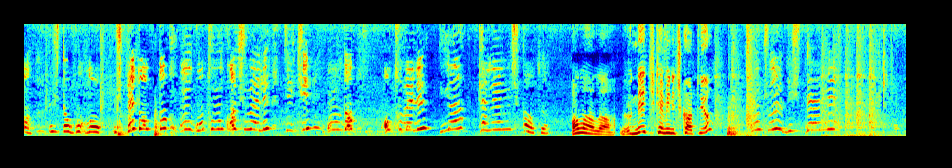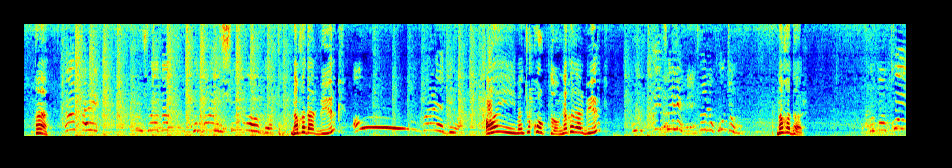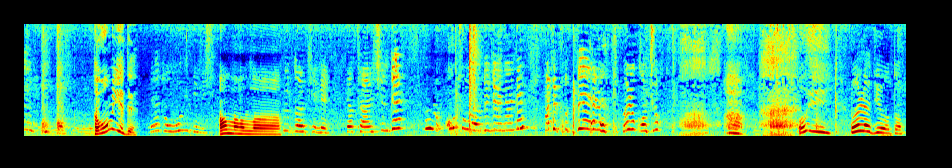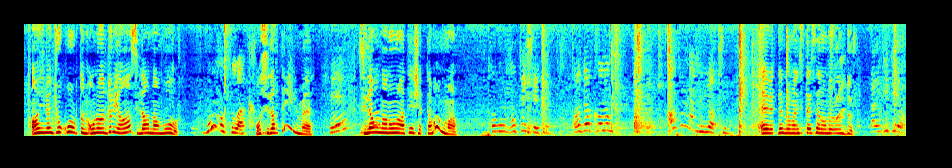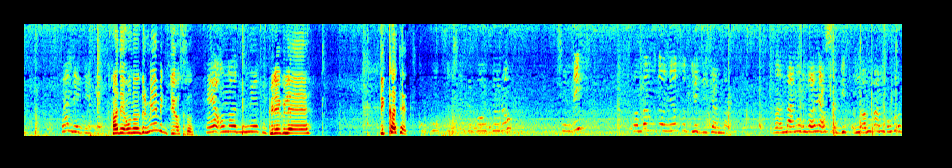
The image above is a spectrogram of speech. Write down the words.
zaman işte kulu işte doktor onun kutunun kaç veli tiki onda otu veli ya kemiğini çıkartır. Allah Allah. Ne kemiğini çıkartıyor? Onun şöyle dişlerini Ha. Şurada kurban dişim vardı. Ne kadar büyük? Oo, böyle diyor. Ay ben çok korktum. Ne kadar büyük? Ay, Şöyle, şöyle kocaman. Ne kadar? Tavuğu mu yedi? Evet tavuğu yemiş. Allah Allah. Şuradakini yatağın içinde böyle oturmadı üzerine. Hadi kutlayalım. Böyle kaçıyor. Ay. Böyle diyordu. Ay ben çok korktum. Onu öldür ya. Silahla vur. Bu mu sulak? O silah değil mi? He? Silahla onu ateş et tamam mı? Tavuğun ateş edin. Hadi bakalım. Altından mı yatayım? Evet ne zaman istersen onu öldür. Ben gidiyorum. Ben de gidiyorum. Hadi onu öldürmeye mi gidiyorsun? He onu öldürmeye gidiyorum. Güle güle. Dikkat et. Şimdi ben ben buradan nasıl gideceğim ben? Ben ben buradan nasıl gideceğim? Ben ben buradan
